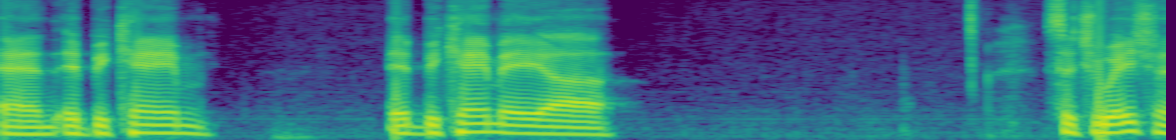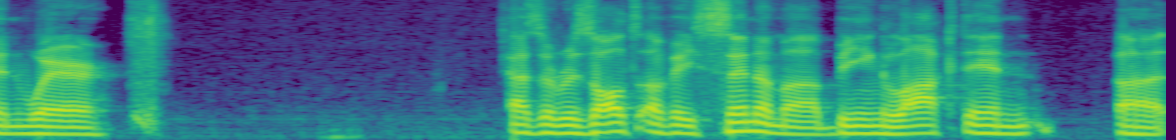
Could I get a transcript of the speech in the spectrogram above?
and it became it became a uh, situation where, as a result of a cinema being locked in, uh,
